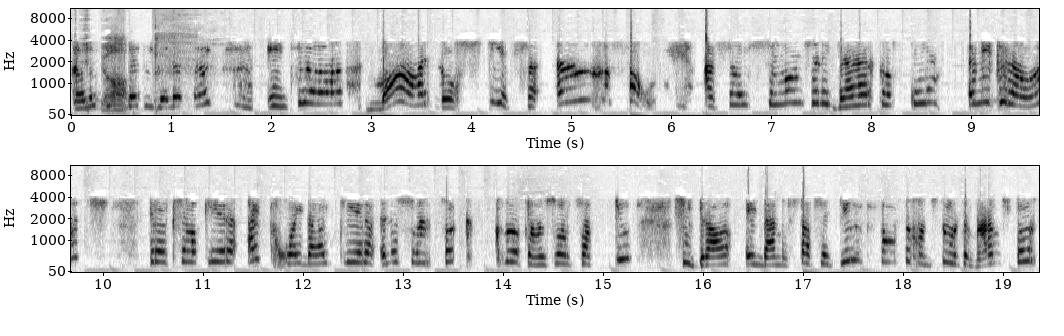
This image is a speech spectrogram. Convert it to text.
hulle Ja. doen dit die hele tyd. En so maar nog steeds 'n ingeval as sy soms in die werk of kom in die garage, trek sy haar klere uit, gooi daai klere in 'n swart sak, knoop daai swart sak toe, sodra en dan stap sy direk stort toe gaan stort 'n warm stort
